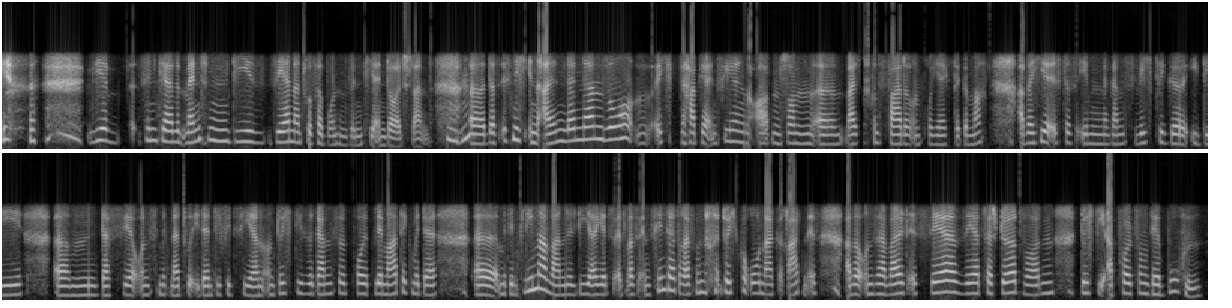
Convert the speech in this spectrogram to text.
wir sind ja Menschen, die sehr naturverbunden sind hier in Deutschland. Mhm. Äh, das ist nicht in allen Ländern so. Ich habe ja in vielen Orten schon äh, Waldkunstpfade und Projekte gemacht, aber hier ist es eben eine ganz wichtige Idee, ähm, dass wir uns mit Natur identifizieren und durch diese ganze Problematik mit der äh, mit dem Klimawandel, die ja jetzt etwas ins Hintertreffen durch Corona geraten ist, aber unser Wald ist sehr sehr zerstört worden worden durch die Abholzung der Buchen.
